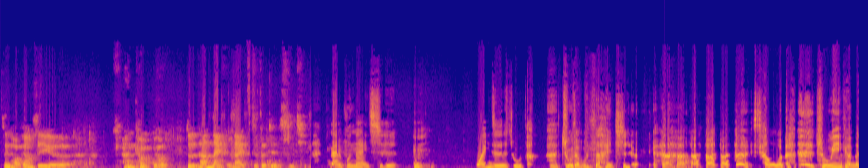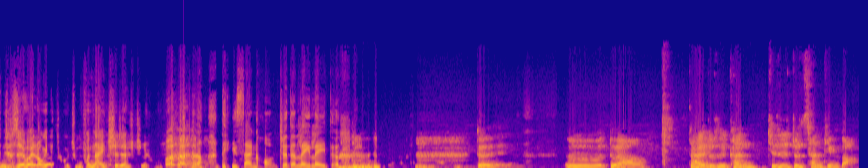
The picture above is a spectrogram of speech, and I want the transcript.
这个好像是一个判断标。就是它耐不耐吃这件事情，耐不耐吃，万一只是煮的煮的不耐吃，像我的厨艺可能就是会容易煮出不耐吃的食物，第三口觉得累累的。对，嗯，对啊，再来就是看，其实就是餐厅吧。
